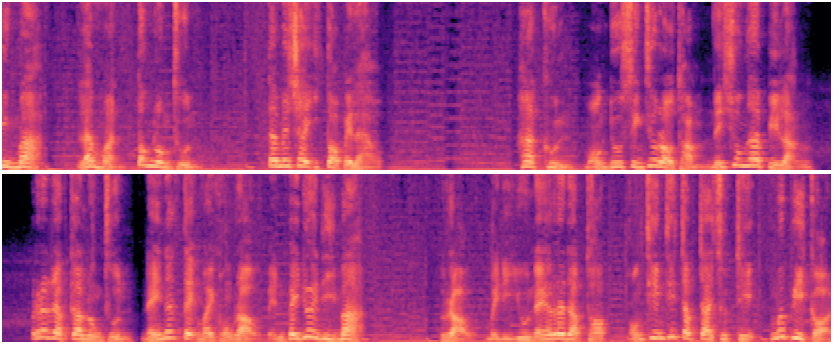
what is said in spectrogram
ยิ่งมาก และมันต้องลงทุน แต่ไม่ใช่อีกต่อไปแล้ว หากคุณมองดูสิ่งที่เราทำในช่วง 5 ปีหลัง ระดับการลงทุนในนักเตะใหม่ของเราเป็นไปด้วยดีมาก เราไม่ได้อยู่ในระดับท็อปของทีมที่จับใจายสุทธิเมื่อปีก่อน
